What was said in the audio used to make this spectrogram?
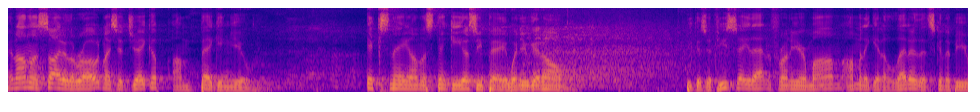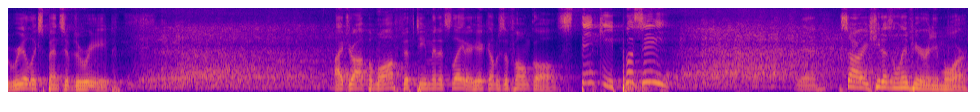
And on the side of the road, and I said, Jacob, I'm begging you. Ixnay on the stinky ussy pay when you get home. Because if you say that in front of your mom, I'm going to get a letter that's going to be real expensive to read. I drop him off. 15 minutes later, here comes the phone call. Stinky pussy! Yeah. Sorry, she doesn't live here anymore.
